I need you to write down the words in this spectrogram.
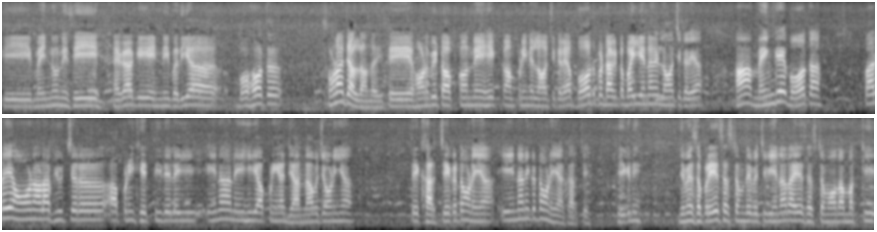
ਕਿ ਮੈਨੂੰ ਨਹੀਂ ਸੀ ਹੈਗਾ ਕਿ ਇੰਨੀ ਵਧੀਆ, ਬਹੁਤ ਸੋਹਣਾ ਚੱਲਦਾ ਹੁੰਦਾ ਸੀ। ਤੇ ਹੁਣ ਵੀ ਟੌਪਕੌਨ ਨੇ ਇਹ ਕੰਪਨੀ ਨੇ ਲਾਂਚ ਕਰਿਆ। ਬਹੁਤ ਪ੍ਰੋਡਕਟ ਬਾਈ ਇਹਨਾਂ ਨੇ ਲਾਂਚ ਕਰਿਆ। ਹਾਂ, ਮਹਿੰਗੇ ਬਹੁਤ ਆ। ਪਰ ਇਹ ਆਉਣ ਵਾਲਾ ਫਿਊਚਰ ਆਪਣੀ ਖੇਤੀ ਦੇ ਲਈ ਇਹਨਾਂ ਨੇ ਹੀ ਆਪਣੀਆਂ ਜਾਨਾਂ ਬਚਾਉਣੀਆਂ ਤੇ ਖਰਚੇ ਘਟਾਉਣੇ ਆ। ਇਹ ਇਹਨਾਂ ਨੇ ਘਟਾਉਣੇ ਆ ਖਰਚੇ, ਠੀਕ ਨਹੀਂ ਜਿਵੇਂ ਸਪਰੇਅ ਸਿਸਟਮ ਦੇ ਵਿੱਚ ਵੀ ਇਹਨਾਂ ਦਾ ਇਹ ਸਿਸਟਮ ਆਉਂਦਾ, ਮੱਕੀ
